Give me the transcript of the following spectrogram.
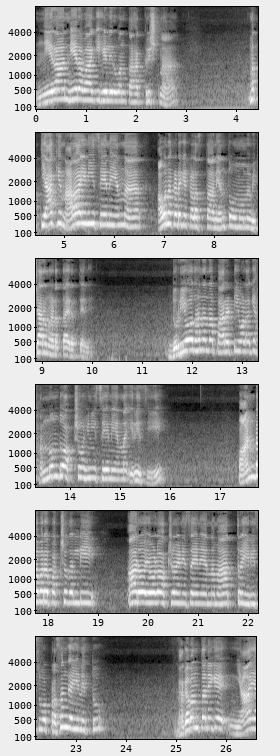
ನೇರಾ ನೇರವಾಗಿ ಹೇಳಿರುವಂತಹ ಕೃಷ್ಣ ಮತ್ಯಾಕೆ ನಾರಾಯಣಿ ಸೇನೆಯನ್ನ ಅವನ ಕಡೆಗೆ ಕಳಿಸ್ತಾನೆ ಅಂತ ಒಮ್ಮೊಮ್ಮೆ ವಿಚಾರ ಮಾಡುತ್ತಾ ಇರುತ್ತೇನೆ. ದುರ್ಯೋಧನನ ಪಾರ್ಟಿ ಒಳಗೆ ಹನ್ನೊಂದು ಅಕ್ಷೋಹಿಣಿ ಸೇನೆಯನ್ನು ಇರಿಸಿ, ಪಾಂಡವರ ಪಕ್ಷದಲ್ಲಿ ಆರೋ ಏಳು ಅಕ್ಷೋಹಿಣಿ ಸೇನೆಯನ್ನು ಮಾತ್ರ ಇರಿಸುವ ಪ್ರಸಂಗ ಏನಿತ್ತು? ಭಗವಂತನಿಗೆ ನ್ಯಾಯ,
